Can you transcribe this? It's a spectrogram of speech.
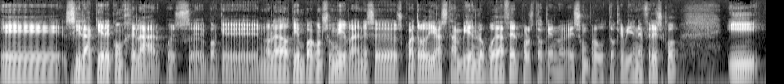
Eh, si la quiere congelar, pues eh, porque no le ha dado tiempo a consumirla en esos cuatro días, también lo puede hacer, puesto que es un producto que viene fresco y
